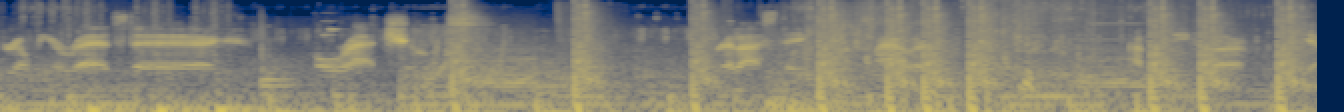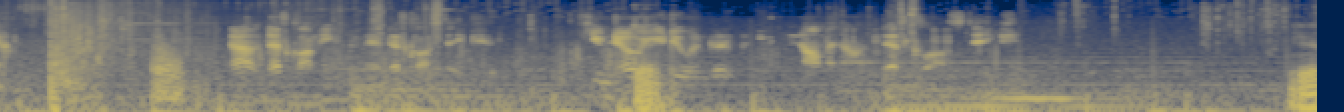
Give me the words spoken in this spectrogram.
Grill me a rad stag, more rat chunks, ribeye steak, Myler. I believe, uh, yeah. No, Deathclaw meat. Yeah, Deathclaw steak. You know Good. you're doing good when you nom it on Deathclaw steak. Yeah.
